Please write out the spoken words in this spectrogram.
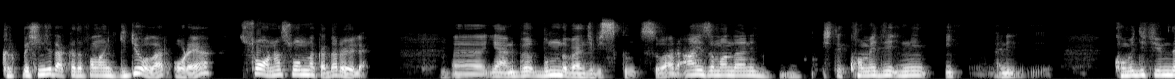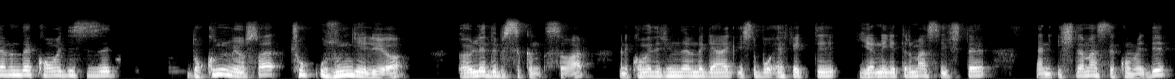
45. dakikada falan gidiyorlar oraya. Sonra sonuna kadar öyle. Ee, yani bu- bunun da bence bir sıkıntısı var. Aynı zamanda hani işte komedinin hani komedi filmlerinde komedi size dokunmuyorsa çok uzun geliyor. Öyle de bir sıkıntısı var. Hani komedi filmlerinde genellikle işte bu efekti yerine getirmezse işte yani işlemezse komedi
